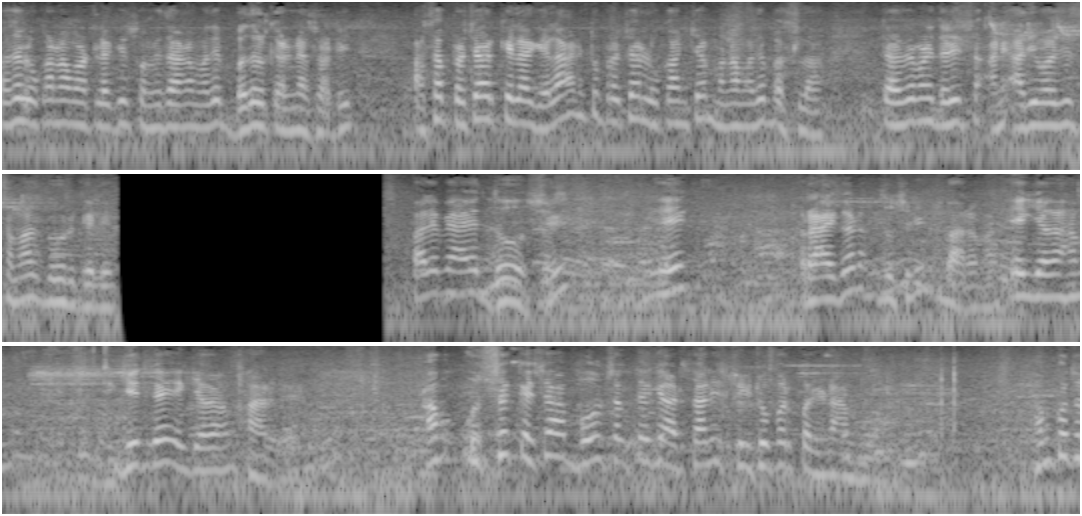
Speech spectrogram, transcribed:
असं लोकांना वाटलं की संविधानामध्ये बदल करण्यासाठी असा प्रचार केला गेला आणि तो प्रचार लोकांच्या मनामध्ये बसला. त्याचप्रमाणे दलित आणि आदिवासी समाज दूर केले. पहले में आए दो सीट एक रायगढ़, दूसरी बारामती। एक जगह हम जीत गए, एक जगह हम हार गए। हम उससे कैसे आप बोल सकते हैं कि 48 सीटों पर परिणाम हुआ? हमको तो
